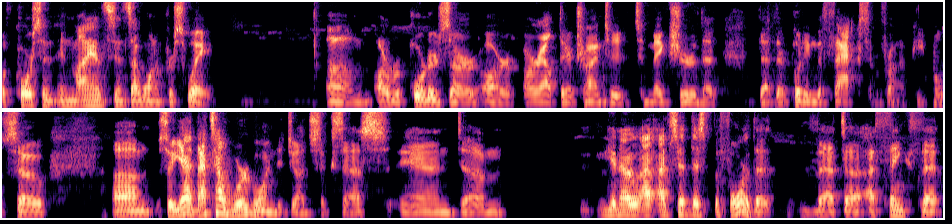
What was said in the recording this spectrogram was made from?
of course, in, in, my instance, I want to persuade. Um, our reporters are, are are out there trying to to make sure that that they're putting the facts in front of people. So, um, so yeah, that's how we're going to judge success. And um, you know, I, have said this before that that uh, I think that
